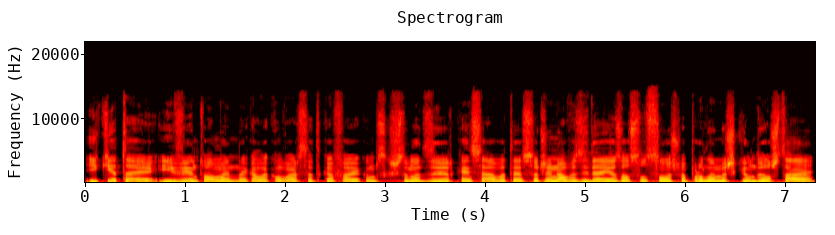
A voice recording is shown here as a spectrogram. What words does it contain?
e que até, eventualmente, naquela conversa de café, como se costuma dizer, quem sabe até surgem novas ideias ou soluções para problemas que um deles tem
